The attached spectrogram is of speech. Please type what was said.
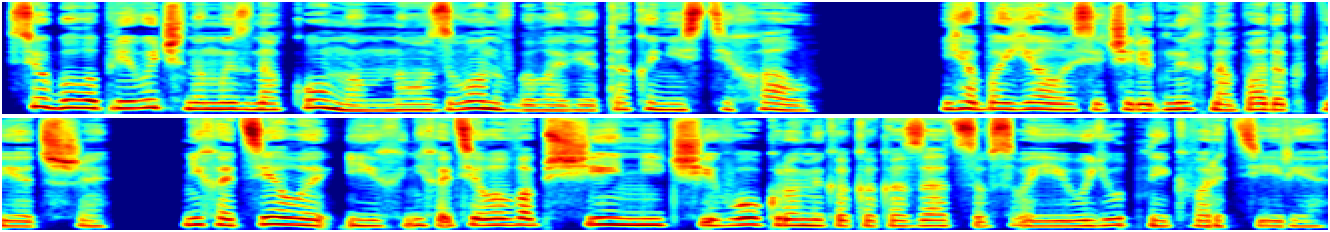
все было привычным и знакомым, но звон в голове так и не стихал. Я боялась очередных нападок Петши, не хотела их, не хотела вообще ничего, кроме как оказаться в своей уютной квартире.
